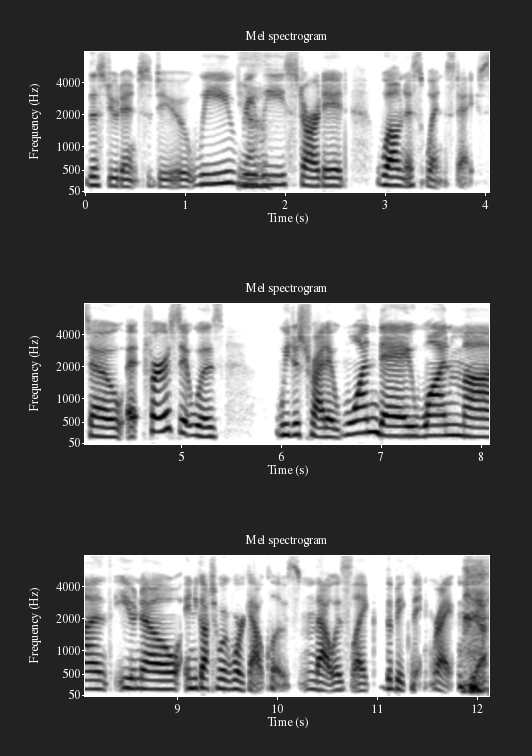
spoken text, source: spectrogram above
the students do, we yeah. really started Wellness Wednesday. So, at first, it was we just tried it one day, one month, you know, and you got to wear workout clothes. And that was like the big thing, right? Yeah.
